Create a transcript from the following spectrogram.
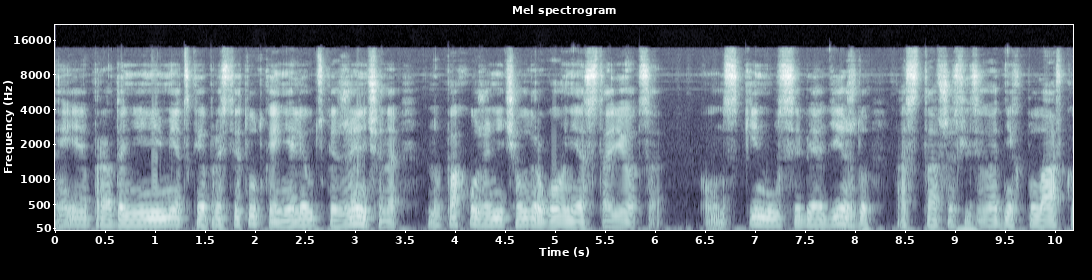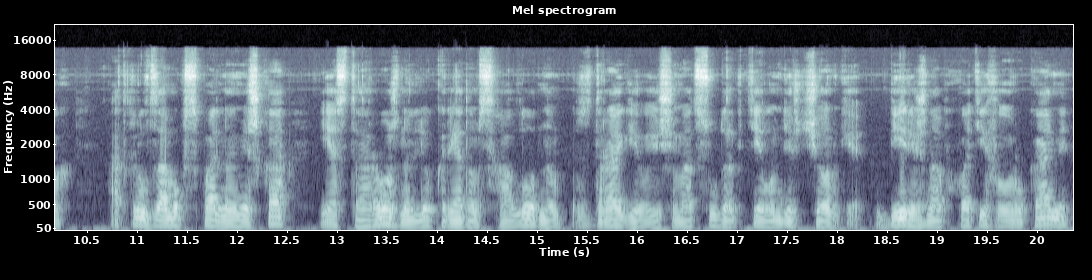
Я, правда, не немецкая проститутка и не людская женщина, но, похоже, ничего другого не остается. Он скинул с себя одежду, оставшись лишь в одних плавках, открыл замок спального мешка и осторожно лег рядом с холодным, вздрагивающим от судорог телом девчонки, бережно обхватив его руками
